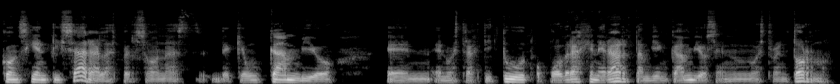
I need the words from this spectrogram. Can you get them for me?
concientizar a las personas de que un cambio en, en, nuestra actitud o podrá generar también cambios en nuestro entorno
